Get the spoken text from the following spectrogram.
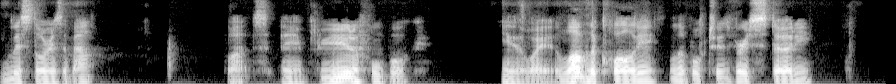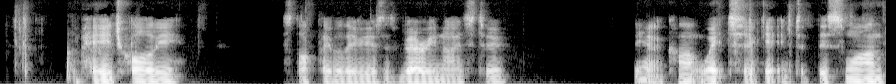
this story is about, but a beautiful book Either way, love the quality of the book too. It's very sturdy. The page quality, stock paper they've used is very nice too. Yeah, can't wait to get into this one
